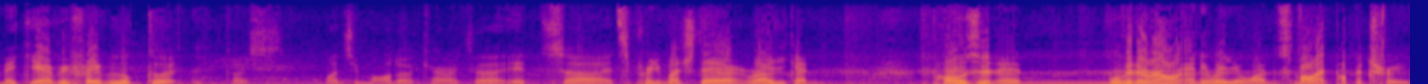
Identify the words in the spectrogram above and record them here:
making every frame look good. Because once you model a character it's uh, it's pretty much there right? You can pose it and move it around any way you want. It's more like puppetry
